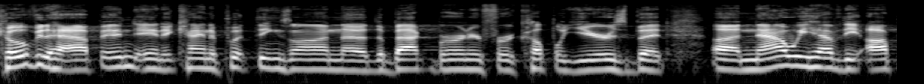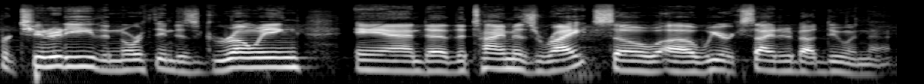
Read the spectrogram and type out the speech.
COVID happened and it kind of put things on uh, the back burner for a couple years. But uh, now we have the opportunity. The North End is growing and uh, the time is right. So uh, we are excited about doing that.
